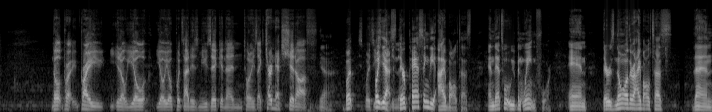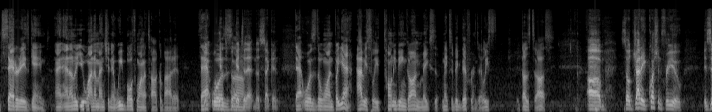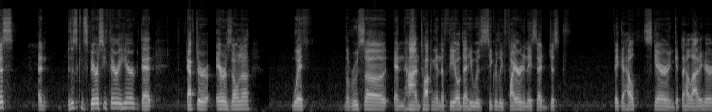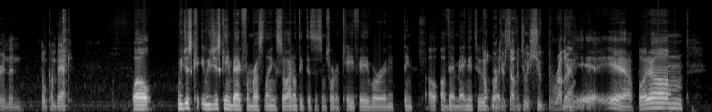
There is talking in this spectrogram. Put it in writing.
No, probably, probably you know, Yo Yo Yo puts on his music, and then Tony's like, "Turn that shit off." Yeah, but but yes, they're passing the eyeball test, and that's what we've been waiting for. And there's no other eyeball test than Saturday's game. And, and I know you want to mention it. We both want to talk about it. That yeah, we'll was get, we'll get to uh, that in a second. That was the one. But yeah, obviously Tony being gone makes it makes a big difference. At least it does to us. Um. So Johnny, question for you: Is this an is this a conspiracy theory here that after Arizona with La Russa and Hahn talking in the field that he was secretly fired and they said just fake a health scare and get the hell out of here and then don't come back? Well, we just we just came back from wrestling, so I don't think this is some sort of kayfabe or anything of, of that magnitude. Don't work yourself into a shoot, brother. Yeah, yeah, but um,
